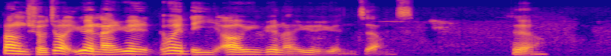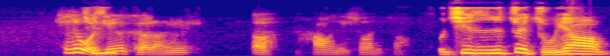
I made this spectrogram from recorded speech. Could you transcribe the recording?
棒球就越来越会离奥运越来越远这样子。对啊，其实我觉得可能哦，好，你说你说，我其实最主要，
